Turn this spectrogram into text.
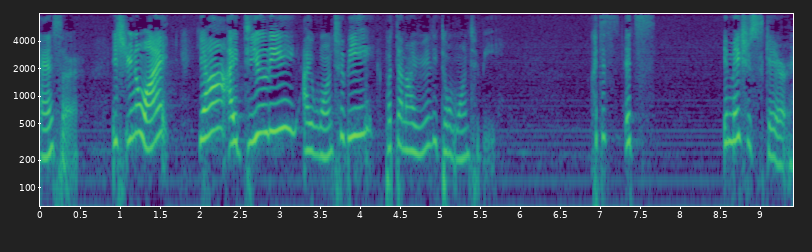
answer. It's, you know what? Yeah, ideally I want to be, but then I really don't want to be. Cause it's, it's, it makes you scared.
